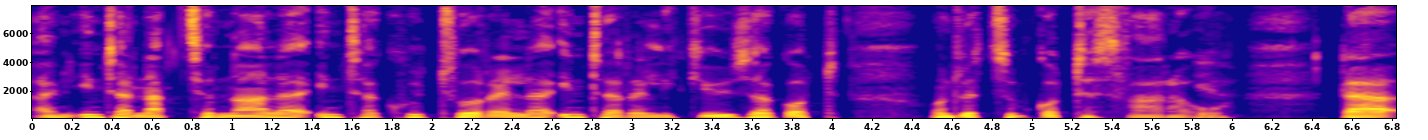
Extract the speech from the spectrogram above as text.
ein internationaler, interkultureller, interreligiöser Gott und wird zum Gott des Pharao. Ja. Da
